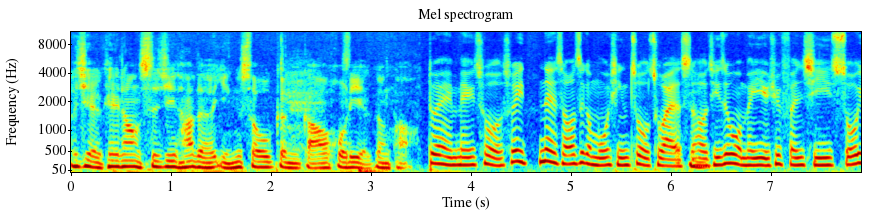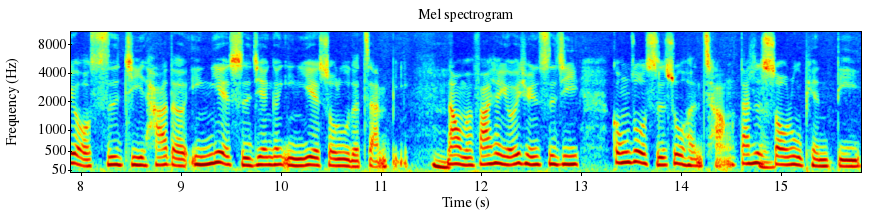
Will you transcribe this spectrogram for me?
而且可以让司机他的营收更高，获利也更好。对，没错。所以那时候这个模型做出来的时候，嗯、其实我们也去分析所有司机他的营业时间跟营业收入的占比。嗯、那我们发现有一群司机工作时数很长，但是收入偏低。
